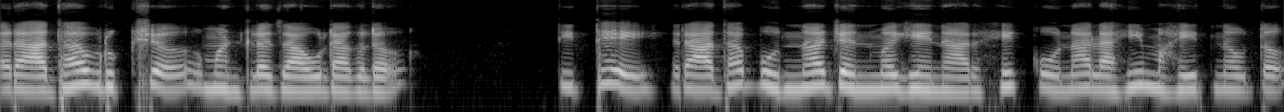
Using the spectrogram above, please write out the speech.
राधावृक्ष म्हटलं जाऊ लागलं. तिथे राधा पुन्हा जन्म घेणार हे कोणालाही माहीत नव्हतं.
